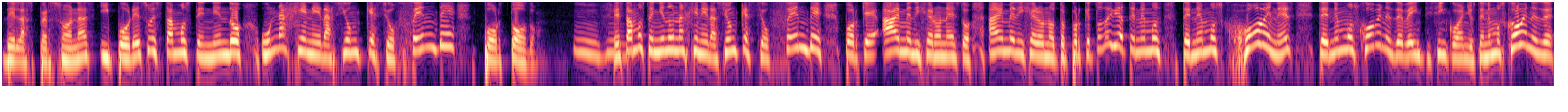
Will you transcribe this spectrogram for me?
de las personas y por eso estamos teniendo una generación que se ofende por todo. Estamos teniendo una generación que se ofende porque, ay, me dijeron esto, ay, me dijeron otro, porque todavía tenemos, tenemos jóvenes, tenemos jóvenes de 25 años, tenemos jóvenes de,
